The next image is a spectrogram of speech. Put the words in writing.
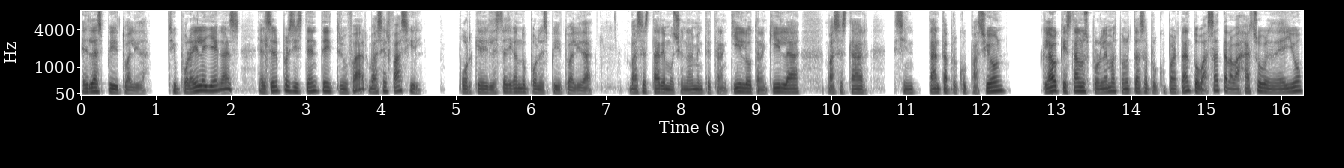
es la espiritualidad. Si por ahí le llegas, el ser persistente y triunfar va a ser fácil, porque le está llegando por la espiritualidad. Vas a estar emocionalmente tranquilo, tranquila, vas a estar sin tanta preocupación. Claro que están los problemas, pero no te vas a preocupar tanto, vas a trabajar sobre ello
